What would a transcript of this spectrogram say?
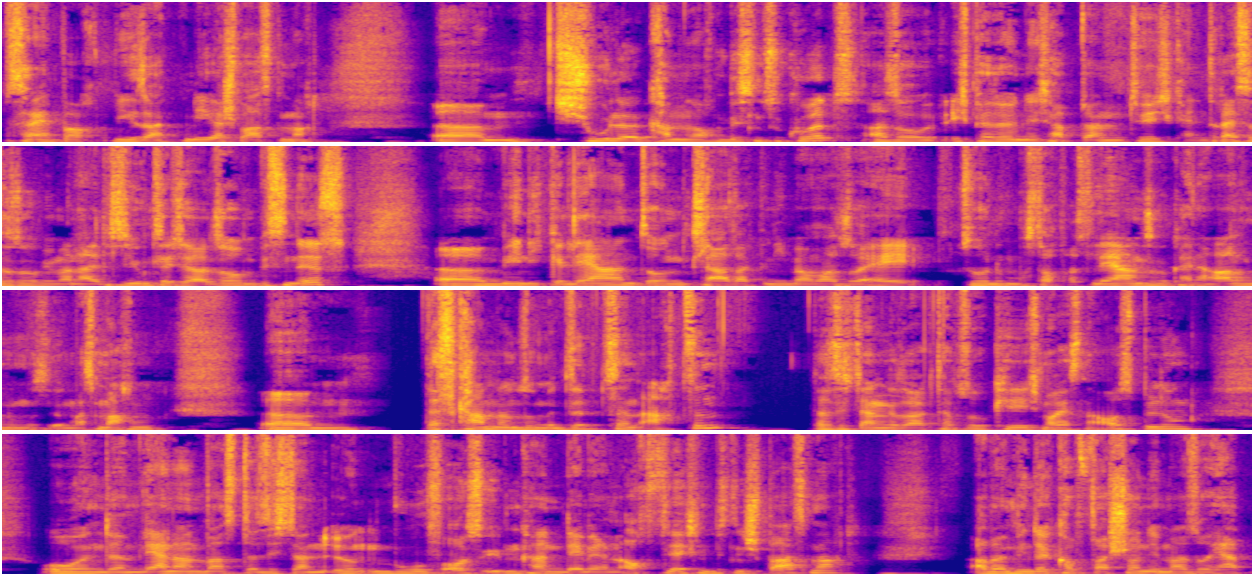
es hat einfach, wie gesagt, mega Spaß gemacht. Ähm, die Schule kam noch ein bisschen zu kurz. Also ich persönlich habe dann natürlich kein Interesse, so wie man halt als Jugendlicher so ein bisschen ist, ähm, wenig gelernt und klar sagte die Mama so, ey, so du musst doch was lernen, so keine Ahnung, du musst irgendwas machen. Ähm, das kam dann so mit 17, 18, dass ich dann gesagt habe, so okay, ich mache jetzt eine Ausbildung und ähm, lerne dann was, dass ich dann irgendeinen Beruf ausüben kann, der mir dann auch vielleicht ein bisschen Spaß macht. Aber im Hinterkopf war schon immer so, ja,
